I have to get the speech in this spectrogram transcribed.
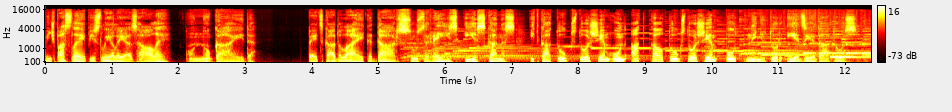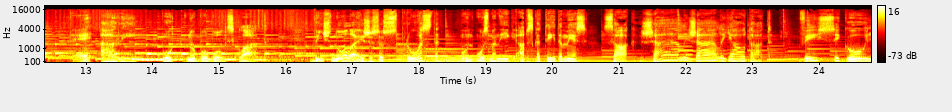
Viņš paslēpjas lielajā zālē un nu gaida. Pēc kāda laika dārzs uzreiz ieskanas, it kā tūkstošiem un atkal tūkstošiem putniņu tur iedziedātos. Te arī putnu bubulis klāt. Viņš nolaižas uz sprosta un uzmanīgi apskatīdamies, sāk žēli, žēli jautāt. Visi guļ,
